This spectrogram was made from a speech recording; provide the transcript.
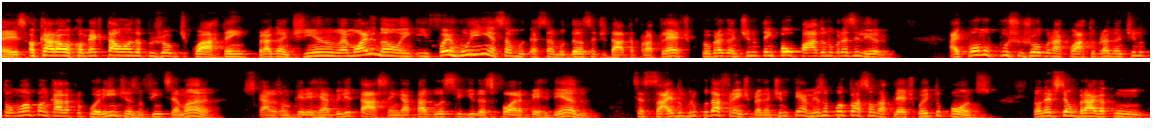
É isso. Ô, Carol, como é que tá a onda pro jogo de quarta, hein? Bragantino não é mole, não, hein? E foi ruim essa, essa mudança de data para o Atlético, porque o Bragantino tem poupado no brasileiro. Aí, como puxa o jogo na quarta, o Bragantino tomou uma pancada pro Corinthians no fim de semana, os caras vão querer reabilitar. Se engatar duas seguidas fora perdendo, você sai do grupo da frente. O Bragantino tem a mesma pontuação do Atlético, oito pontos. Então deve ser um Braga com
